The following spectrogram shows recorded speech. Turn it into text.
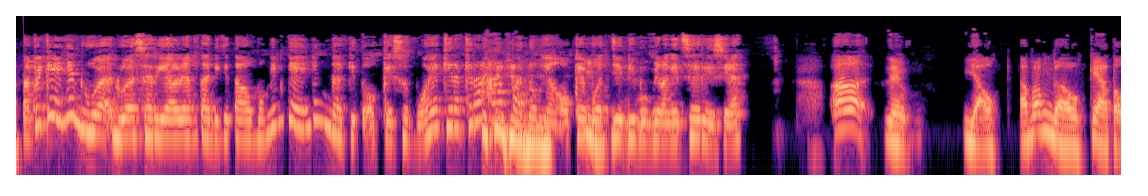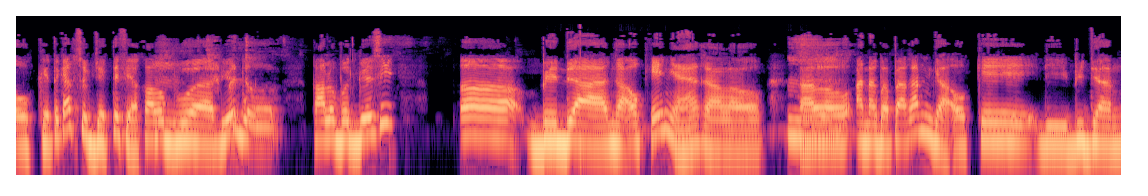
Tapi kayaknya dua dua serial yang tadi kita omongin kayaknya nggak gitu oke semua ya. Kira-kira apa dong yang oke buat jadi Bumi Langit series ya? Eh, ya, ya oke, apa enggak oke atau oke itu kan subjektif ya. Kalau Hmm, buat dia bu- kalau buat gue sih eh beda nggak oke-nya kalau Hmm. kalau anak bapak kan nggak oke di bidang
